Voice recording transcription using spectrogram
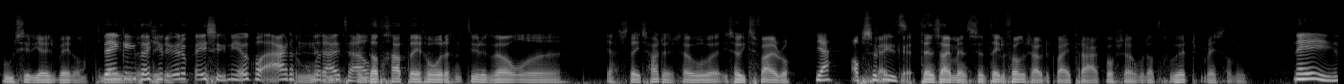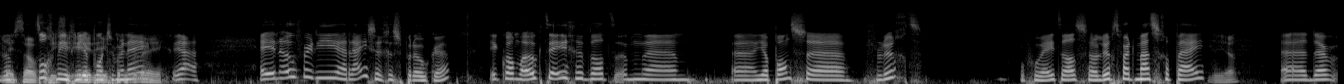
hoe serieus ben je dan te denk nemen ik dat je de. Europese Unie ook wel aardig En- onderuit haalt. en dat gaat tegenwoordig natuurlijk wel eh, ja, steeds harder, zo, eh, zoiets viral. ja, absoluut. Kijk, eh, tenzij mensen hun telefoon zouden kwijtraken of zo, maar dat gebeurt meestal niet. nee, meestal toch niet via je portemonnee. portemonnee. Ja. Hey, en over die reizen gesproken. Ik kwam ook tegen dat een ehm, eh, Japanse vlucht, of hoe heet dat, zo'n luchtvaartmaatschappij, Ja, eh, daar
